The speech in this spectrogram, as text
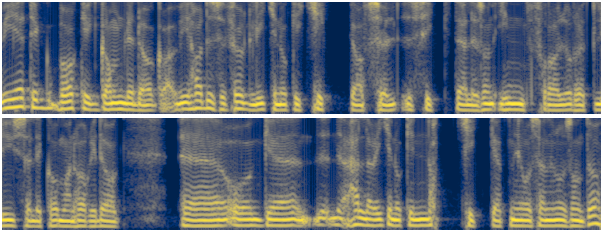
Vi er tilbake i gamle dager. Vi hadde selvfølgelig ikke noe kikkersikt eller sånn infrarødt lys eller hva man har i dag. Eh, og eh, heller ikke noe nattkikkert med oss eller noe sånt. da.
